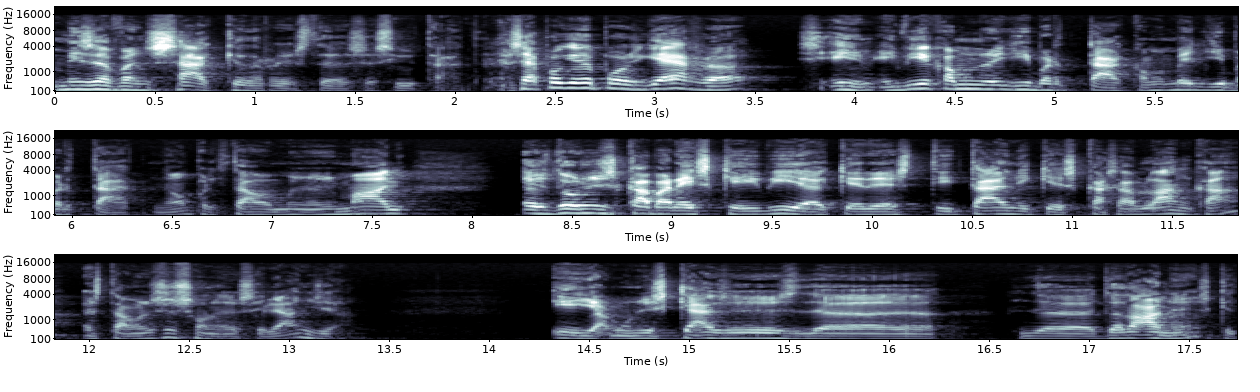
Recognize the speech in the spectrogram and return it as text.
més avançat que la resta de la ciutat. A l'època de postguerra, hi havia com una llibertat, com més llibertat, no? perquè estàvem en el moll, els dos cabarets que hi havia, que era el Titanic i el Casablanca, estaven a la zona de la llonja. I hi ha unes cases de, de, de dones, que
